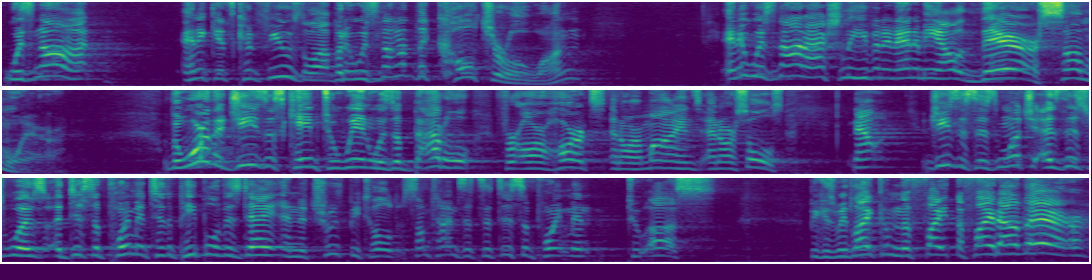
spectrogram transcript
was not, and it gets confused a lot, but it was not the cultural one. And it was not actually even an enemy out there somewhere. The war that Jesus came to win was a battle for our hearts and our minds and our souls. Now, Jesus, as much as this was a disappointment to the people of his day, and the truth be told, sometimes it's a disappointment to us because we'd like them to fight the fight out there.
